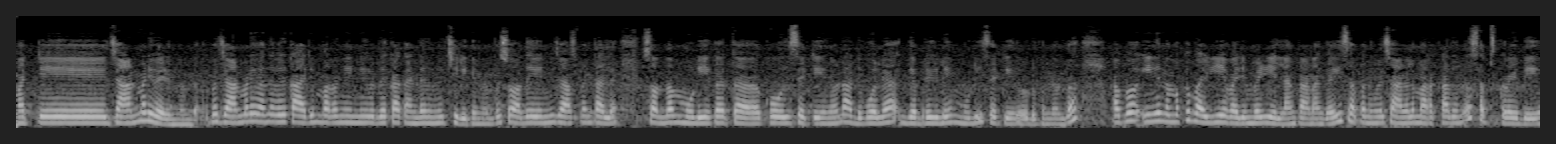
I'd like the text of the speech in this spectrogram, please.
മറ്റേ ജാൻമണി വരുന്നുണ്ട്. അപ്പോൾ ജാൻമണി വന്ന് ഇവർ കാര്യം പറഞ്ഞ് ഇനി ഇതൊക്കെ കണ്ടു നിന്ന് ചിരിക്കുന്നുണ്ട്. സോ അത് കഴിഞ്ഞ് ജാസ്മിൻ തല സ്വന്തം മുടിയൊക്കെ കോതി സെറ്റ് ചെയ്യുന്നുണ്ട്. അതുപോലെ ഗബ്രിയുടെയും മുടി സെറ്റ് ചെയ്ത് കൊടുക്കുന്നുണ്ട്. അപ്പോൾ ഇനി നമുക്ക് വഴിയെ വരും വഴിയെല്ലാം കാണാം ഗൈസ് അപ്പോൾ നിങ്ങൾ ചാനൽ മറക്കാതെ ഒന്ന് സബ്സ്ക്രൈബ് ചെയ്യുക.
